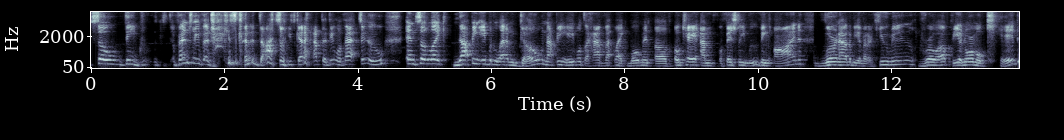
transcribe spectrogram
So they eventually the dragon's gonna die, so he's gonna have to deal with that too. And so like not being able to let him go, not being able to have that like moment of okay, I'm officially moving on, learn how to be a better human, grow up, be a normal kid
